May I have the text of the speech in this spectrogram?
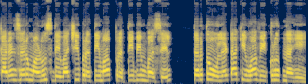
कारण जर माणूस देवाची प्रतिमा प्रतिबिंब असेल तर तो उलटा किंवा विकृत नाही.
